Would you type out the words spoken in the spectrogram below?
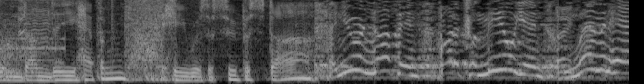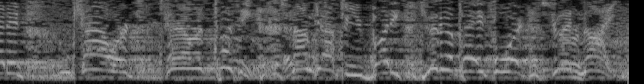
When Dundee happened, he was a superstar. And you're nothing but a chameleon, lemon-headed, coward, tailless pussy. And I'm after you, buddy. You're gonna pay for it. Good night.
